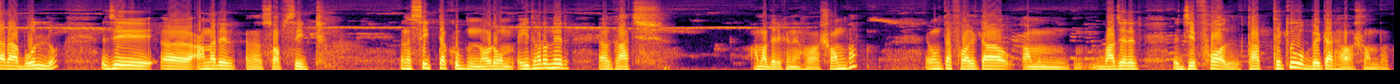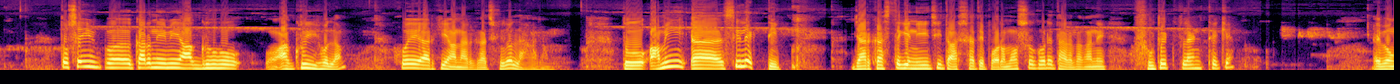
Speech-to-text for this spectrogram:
তারা বলল যে আনারের সফট সিট মানে সিটটা খুব নরম। এই ধরনের গাছ আমাদের এখানে হওয়া সম্ভব এবং তার ফলটাও বাজারের যে ফল, তার থেকেও বেটার হওয়া সম্ভব। তো সেই কারণে আমি আগ্রহ, আগ্রহী হলাম, হয়ে আর কি আনার গাছগুলো লাগালাম। তো আমি সিলেক্টিভ যার কাছ থেকে নিয়েছি তার সাথে পরামর্শ করে তার বাগানে ফ্রুটেড প্ল্যান্ট থেকে এবং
